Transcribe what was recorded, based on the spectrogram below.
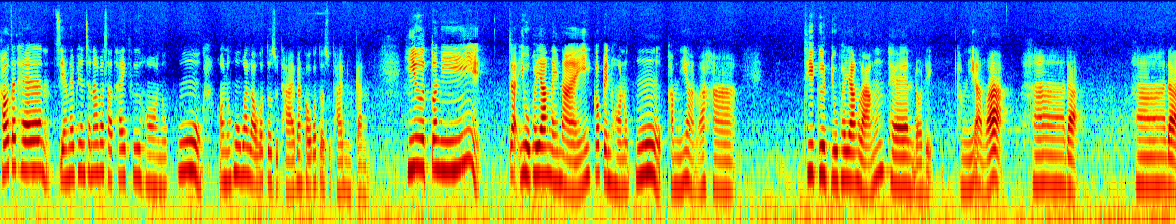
เขาจะแทนเสียงในพยัญชนะภาษาไทยคือฮอนกฮูกฮอนกฮูกบ้านเราก็ตัวสุดท้าย บ้านเขาก็ตัวสุดท้ายเหมือนกันฮีอึดตัวนี้จะอยู่พยางค์ไหนๆก็เป็นฮอนกฮูกคำนี้อ่านว่าฮาที่กึดอยู่พยางค์หลังแทนดอเด็กคำนี้อ่านว่าฮาดะฮาดะ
